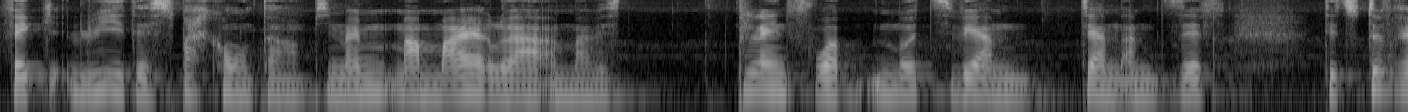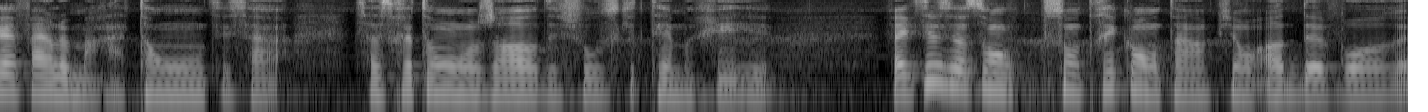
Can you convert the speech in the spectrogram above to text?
Fait que lui, il était super content. Puis même ma mère, là, elle m'avait plein de fois motivée, elle me, elle me- disait, tu devrais faire le marathon, ça, ça serait ton genre de choses que tu aimerais. Fait que, tu sais, ils sont, sont très contents, puis ils ont hâte de voir... euh,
